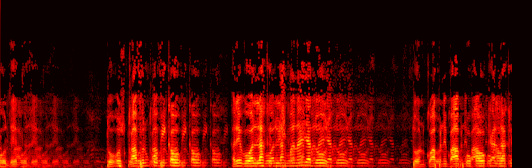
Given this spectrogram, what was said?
وہ دیتے تو اس کافروں کو بھی کہو۔ ارے وہ اللہ کے دشمن ہے یا دوست؟ تو ان کو اپنے باپ کو کہو کہ اللہ کی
